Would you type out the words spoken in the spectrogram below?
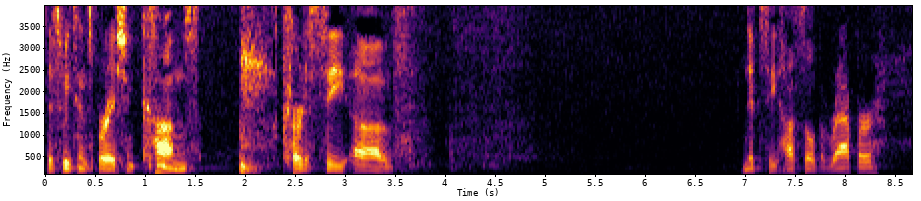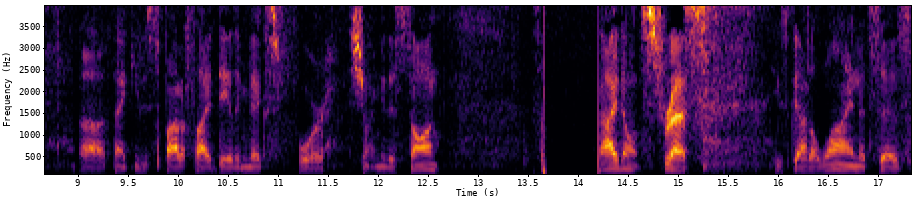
this week's inspiration comes courtesy of Nipsey Hussle, the rapper. Uh, thank you to Spotify Daily Mix for showing me this song. So I don't stress. He's got a line that says,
